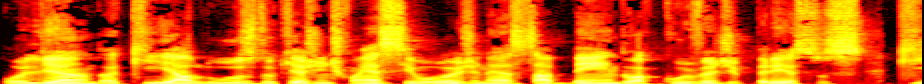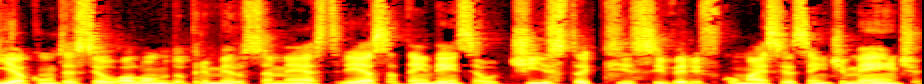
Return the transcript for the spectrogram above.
olhando aqui à luz do que a gente conhece hoje, né, sabendo a curva de preços que aconteceu ao longo do primeiro semestre e essa tendência autista que se verificou mais recentemente,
